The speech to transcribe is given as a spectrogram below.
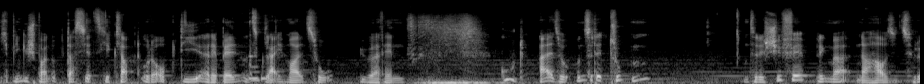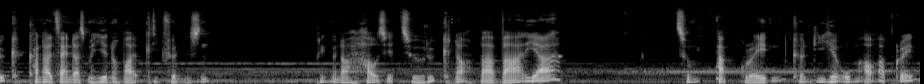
Ich bin gespannt, ob das jetzt hier klappt oder ob die Rebellen uns gleich mal so überrennen. Gut, also unsere Truppen, unsere Schiffe bringen wir nach Hause zurück. Kann halt sein, dass wir hier nochmal Krieg führen müssen. Bringen wir nach Hause zurück, nach Bavaria. Zum Upgraden. Können die hier oben auch upgraden?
